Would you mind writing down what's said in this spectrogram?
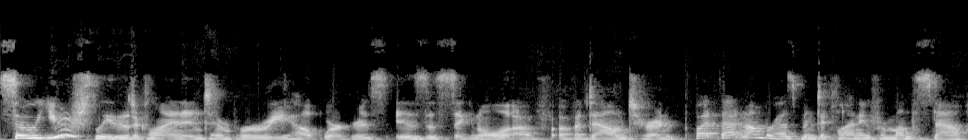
So usually the decline in temporary help workers is a signal of, of a downturn, but that number has been declining for months now,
